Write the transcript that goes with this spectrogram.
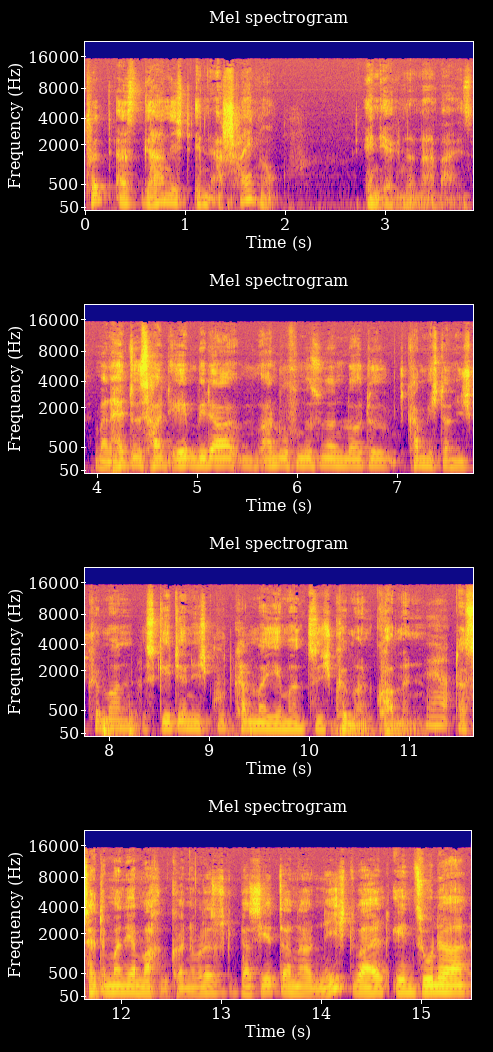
tritt erst gar nicht in Erscheinung in irgendeiner Weise. Man hätte es halt eben wieder anrufen müssen, dann Leute, ich kann mich da nicht kümmern, es geht ja nicht gut, kann mal jemand sich kümmern kommen. Ja. Das hätte man ja machen können, aber das passiert dann halt nicht, weil in so einer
